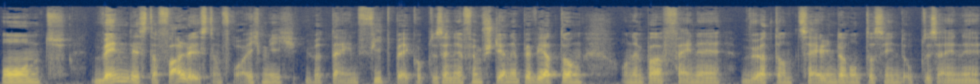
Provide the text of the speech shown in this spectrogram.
Und wenn das der Fall ist, dann freue ich mich über dein Feedback, ob das eine 5-Sterne-Bewertung und ein paar feine Wörter und Zeilen darunter sind, ob das eine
